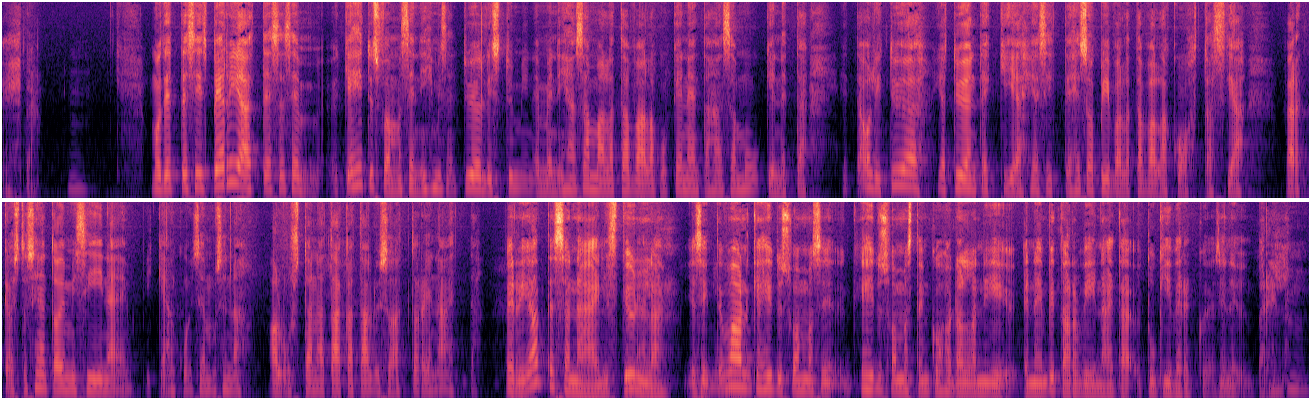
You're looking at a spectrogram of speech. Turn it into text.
tehdään. Mutta että siis periaatteessa se kehitysvammaisen ihmisen työllistyminen meni ihan samalla tavalla kuin kenen tahansa muukin, että, että oli työ ja työntekijä ja sitten he sopivalla tavalla kohtas ja värkkäys tosiaan toimi siinä ikään kuin semmoisena alustana tai katalysaattorina. Että Periaatteessa näin, kyllä. Näin. Ja sitten mm. vaan kehitysvammaisten kohdalla niin enempi tarvii näitä tukiverkkoja sinne ympärille. Mm.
